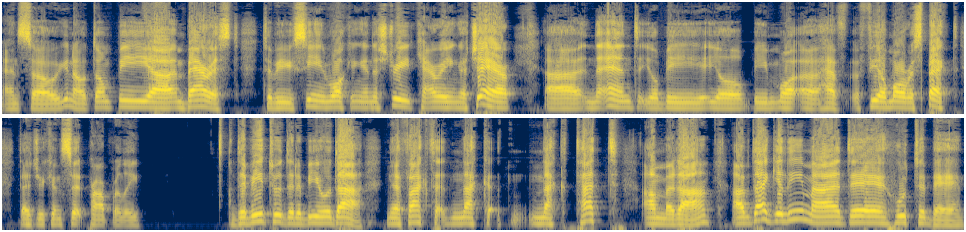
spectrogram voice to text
And so, you know, don't be uh, embarrassed to be seen walking in the street carrying a chair. Uh, in the end, you'll be you'll be more uh, have feel more respect that you can sit properly. Debitu de Rabbi Yehuda, nefakt naktat amra, abda de hutebe.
